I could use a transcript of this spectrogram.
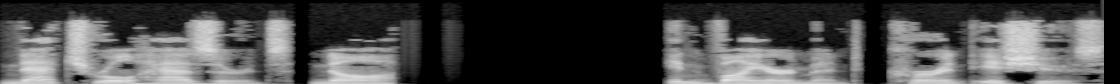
Natural hazards, NA Environment, current issues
